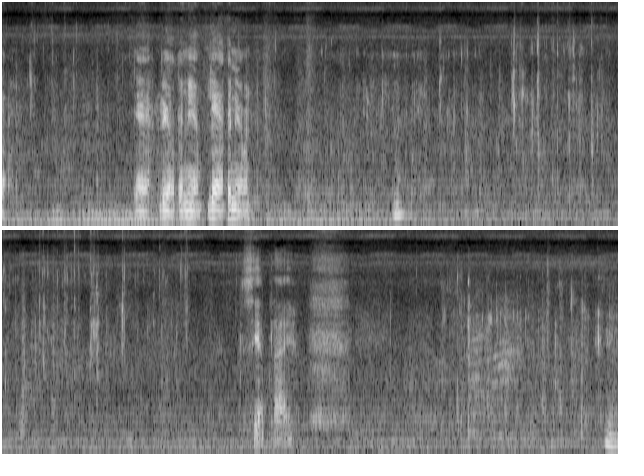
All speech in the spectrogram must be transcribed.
แหละแต่เหลือแต่เนื้อเหลือแต่เนื้อมันเสียบหลาย อืม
